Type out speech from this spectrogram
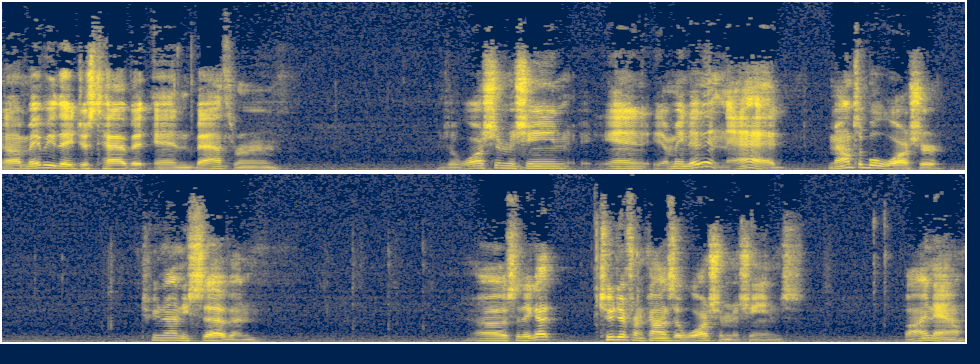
Uh, maybe they just have it in bathroom. There's a washing machine and I mean they didn't add mountable washer 297 uh, so they got two different kinds of washing machines. Buy now.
